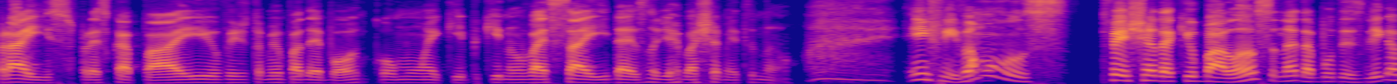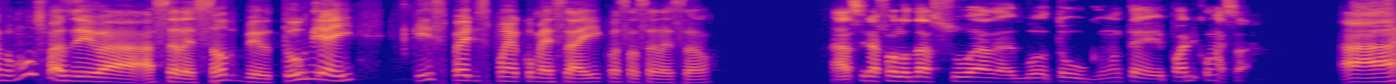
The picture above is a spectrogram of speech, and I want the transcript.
para isso, para escapar. E eu vejo também o Paderborn como uma equipe que não vai sair da zona de rebaixamento, não. Enfim, vamos fechando aqui o balanço né, da Bundesliga. Vamos fazer a, a seleção do primeiro turno. E aí, quem se pede a começar aí com essa seleção? Ah, você já falou da sua, botou o Gunter, pode começar. Ah,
